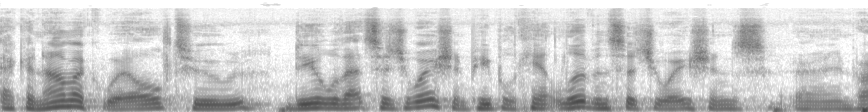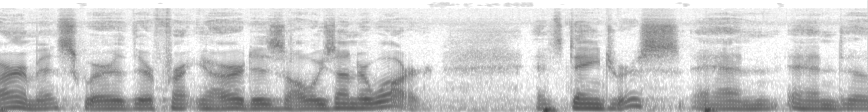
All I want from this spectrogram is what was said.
economic will to deal with that situation. People can't live in situations, uh, environments where their front yard is always underwater. It's dangerous, and, and uh,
